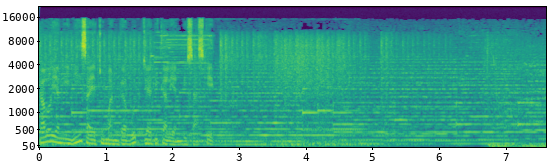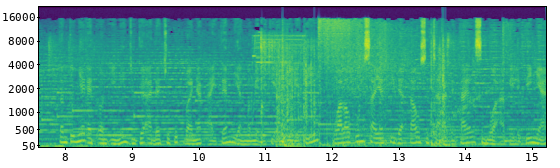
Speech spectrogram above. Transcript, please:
Kalau yang ini saya cuman gabut jadi kalian bisa skip. Tentunya add-on ini juga ada cukup banyak item yang memiliki ability, walaupun saya tidak tahu secara detail semua ability-nya.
